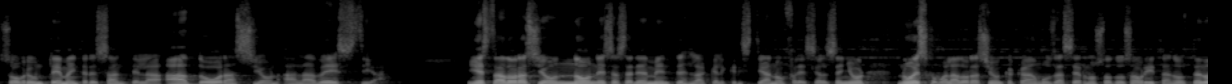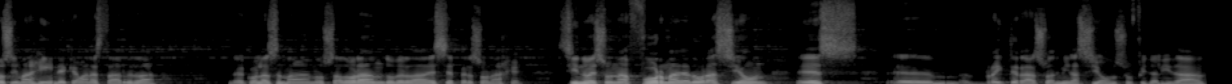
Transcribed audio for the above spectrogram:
sobre un tema interesante, la adoración a la bestia. Y esta adoración no necesariamente es la que el cristiano ofrece al Señor. No es como la adoración que acabamos de hacer nosotros ahorita. ¿no? Usted no se imagine que van a estar, ¿verdad? Con las manos adorando, ¿verdad? Ese personaje. Sino es una forma de adoración, es eh, reiterar su admiración, su fidelidad,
